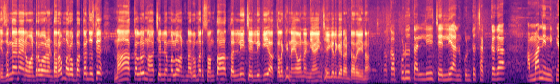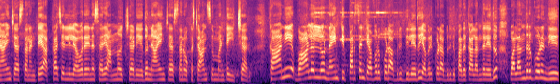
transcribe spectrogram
నిజంగానే ఆయన ఒంటరివాడు అంటారా మరో పక్కన చూస్తే నా అక్కలు నా చెల్లెమ్మలు అంటున్నారు. మరి సొంత తల్లి చెల్లికి అక్కలకి ఏమైనా న్యాయం చేయగలిగారు అంటారా ఈయన? ఒకప్పుడు తల్లి చెల్లి అనుకుంటూ చక్కగా అమ్మ నేను నీకు న్యాయం చేస్తానంటే అక్క చెల్లెలు ఎవరైనా సరే అన్న వచ్చాడు ఏదో న్యాయం చేస్తాను ఒక ఛాన్స్ ఇమ్మంటే ఇచ్చారు. కానీ వాళ్ళల్లో నైంటీ పర్సెంట్ ఎవరికి కూడా అభివృద్ధి లేదు ఎవరికి కూడా అభివృద్ధి పథకాలు అందలేదు. వాళ్ళందరూ కూడా ని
